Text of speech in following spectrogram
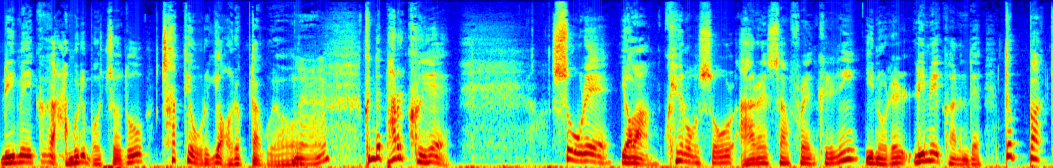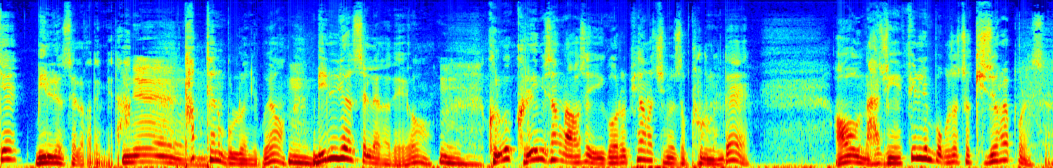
리메이크가 아무리 멋져도 차트에 오르기 어렵다고요. 네. 근데 바로 그해 소울의 여왕 Queen of Soul 아레사 프랭클린이 이 노래를 리메이크하는데 뜻밖의 밀리언셀러가 됩니다. 네. top10은 물론이고요. 음. 밀리언셀러가 돼요. 음. 그리고 그래미상 나와서 이거를 피아노 치면서 부르는데 아우 나중에 필름 보고서 저 기절할 뻔했어요.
